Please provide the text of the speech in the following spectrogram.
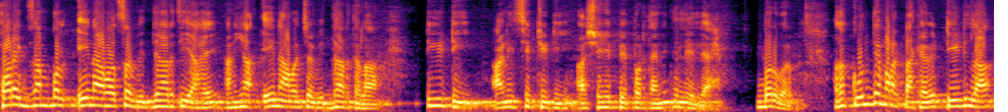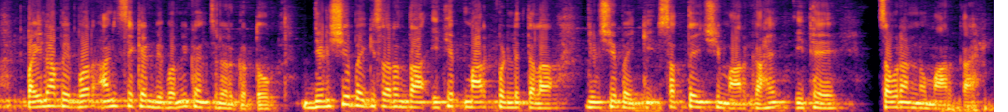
फॉर एक्झाम्पल ए नावाचा विद्यार्थी आहे आणि ह्या ए नावाच्या विद्यार्थ्याला टी टी आणि सी टी टी असे हे पेपर त्यांनी दिलेले आहे. बरोबर. आता कोणते मार्क टाकावे? टी टीटीला पहिला पेपर आणि सेकंड पेपर मी कन्सिडर करतो. दीडशे पैकी साधारणतः इथे मार्क पडले त्याला दीडशे पैकी सत्याऐंशी मार्क आहे. इथे चौऱ्याण्णव मार्क आहे.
